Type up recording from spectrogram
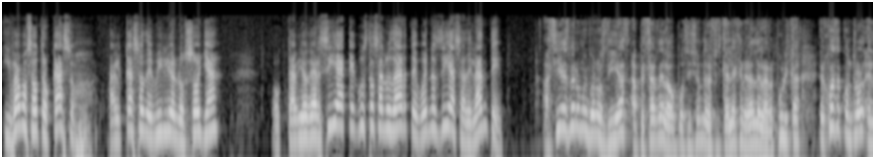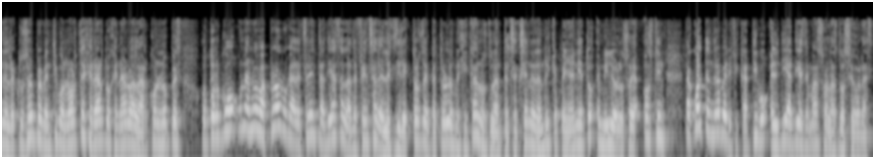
Y vamos a otro caso, al caso de Emilio Lozoya. Octavio García, qué gusto saludarte. Buenos días, adelante. Así es, Vero, muy buenos días. A pesar de la oposición de la Fiscalía General de la República, el juez de control en el reclusorio preventivo norte, Gerardo Genaro Alarcón López, otorgó una nueva prórroga de 30 días a la defensa del exdirector de Petróleos Mexicanos durante el sexenio de Enrique Peña Nieto, Emilio Lozoya Austin, la cual tendrá verificativo el día 10 de marzo a las 12 horas.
